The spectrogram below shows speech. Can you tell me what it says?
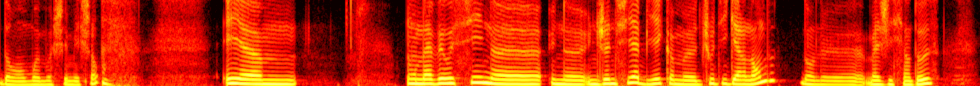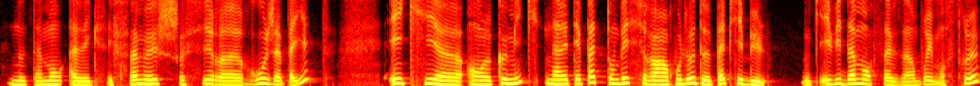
dans Moi moche et méchant. et on avait aussi une, une, une, jeune fille habillée comme Judy Garland dans Le Magicien d'Oz notamment avec ses fameuses chaussures euh, rouges à paillettes, et qui, euh, en comique, n'arrêtait pas de tomber sur un rouleau de papier bulle. Donc évidemment, ça faisait un bruit monstrueux.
